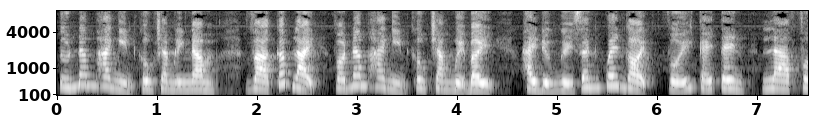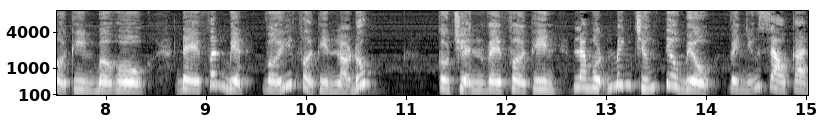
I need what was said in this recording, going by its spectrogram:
từ năm 2005 và cấp lại vào năm 2017, hay được người dân quen gọi với cái tên là phở thìn bờ hồ để phân biệt với phở thìn lò đúc. Câu chuyện về phở thìn là một minh chứng tiêu biểu về những rào cản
